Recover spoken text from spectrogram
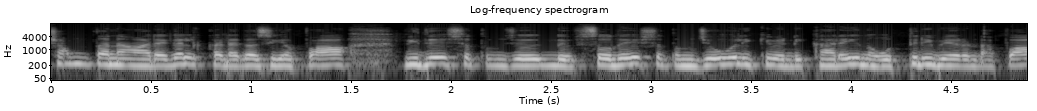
ശംതന രകൽ ഘടകസി അപ്പാ വിദേശത്തും സ്വദേശത്തും ജോലിക്ക് വേണ്ടി കരയുന്ന ഒത്തിരി പേരുണ്ട്. അപ്പാ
